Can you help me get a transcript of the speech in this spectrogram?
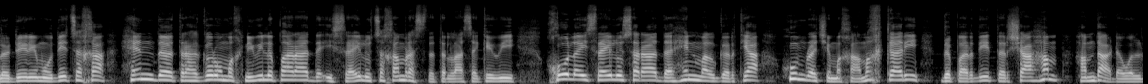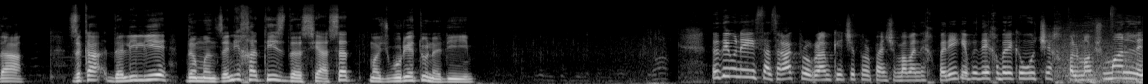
له ډېرې مودې څخه هند د ترهګرو مخنیوي لپاره د اسراییلو څخه مرسته ترلاسه کوي، خو له اسراییلو سره د هند ملګرتیا هومره چې مخامخ ښکاري، د پردې تر شا هم همدا ډول ده، ځکه دلیل یې د منځني ختیځ د سیاست مجبوریتونه دي. د دې اونۍ ساز غږ پروګرام کې چې پر پنځشنبه باندې خبرېږي په دې خبرې کوو چې خپل ماشومان له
